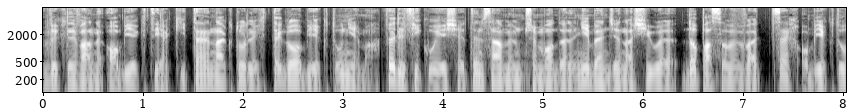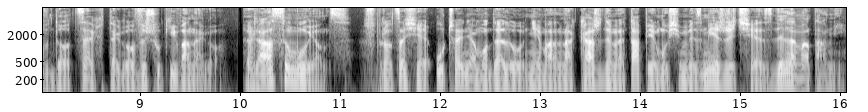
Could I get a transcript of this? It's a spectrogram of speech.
wykrywany obiekt, jak i te, na których tego obiektu nie ma. Weryfikuje się tym samym, czy model nie będzie na siłę dopasowywać cech obiektów do cech tego wyszukiwanego. Reasumując, w procesie uczenia modelu niemal na każdym etapie musimy zmierzyć się z dylematami.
